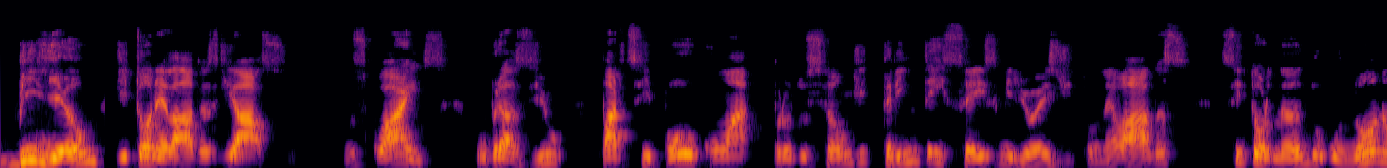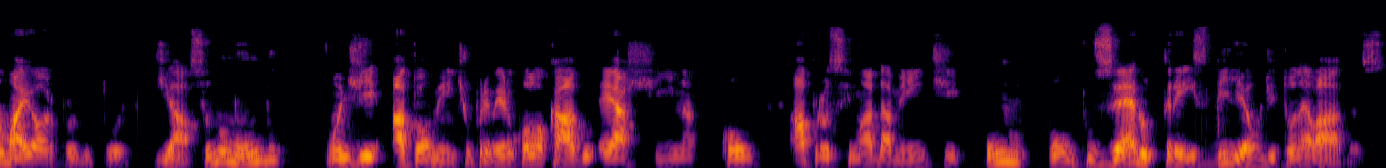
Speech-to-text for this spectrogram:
bilhão de toneladas de aço, nos quais o Brasil participou com a produção de 36 milhões de toneladas, se tornando o nono maior produtor de aço no mundo, onde atualmente o primeiro colocado é a China, com aproximadamente 1,03 bilhão de toneladas.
